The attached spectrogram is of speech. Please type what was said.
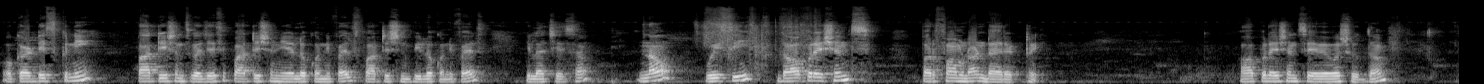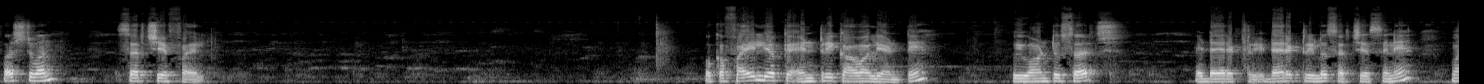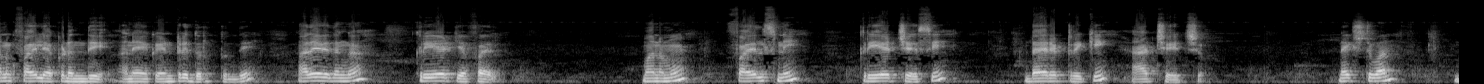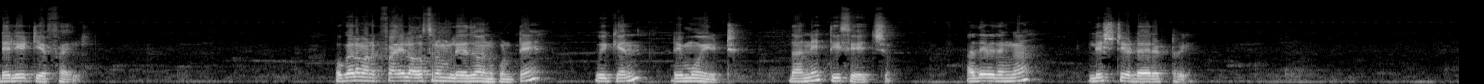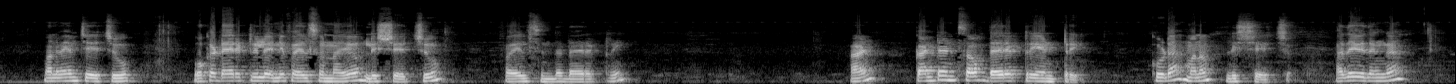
ఒక డిస్క్ని పార్టీషన్స్గా చేసి పార్టీషన్ ఏలో కొన్ని ఫైల్స్ పార్టీషన్ బిలో కొన్ని ఫైల్స్ ఇలా చేసాం now we see the operations performed on directory operations ఏవేవో చూద్దాం. First one search a file ఒక ఫైల్ యొక్క ఎంట్రీ కావాలి అంటే we want to search directory? డైరెక్టరీలో సెర్చ్ చేస్తేనే మనకు ఫైల్ ఎక్కడుంది అనే ఒక ఎంట్రీ దొరుకుతుంది. అదేవిధంగా క్రియేట్ ఏ ఫైల్. మనము ఫైల్స్ని క్రియేట్ చేసి డైరెక్టరీకి యాడ్ చేయొచ్చు. Next one delete a file. ఒకవేళ మనకు ఫైల్ అవసరం లేదు అనుకుంటే వీ కెన్ రిమూవ్ ఇట్ దాన్ని తీసేయచ్చు. అదేవిధంగా లిస్ట్ ఏ డైరెక్టరీ. మనం ఏం చేయొచ్చు? ఒక డైరెక్టరీలో ఎన్ని ఫైల్స్ ఉన్నాయో లిస్ట్ చేయొచ్చు. Files in the directory. And contents of directory entry కూడా మనం లిస్ట్ చేయొచ్చు. అదేవిధంగా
